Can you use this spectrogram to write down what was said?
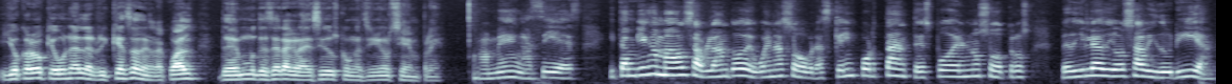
y yo creo que una de las riquezas en la cual debemos de ser agradecidos con el Señor siempre. Amén, así es. Y también, amados, hablando de buenas obras, qué importante es poder nosotros pedirle a Dios sabiduría.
